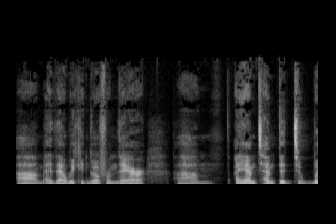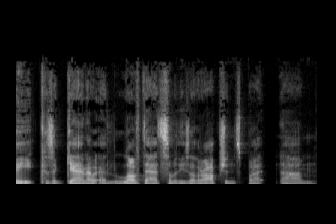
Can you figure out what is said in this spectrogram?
um, and then we can go from there. Um, I am tempted to wait because again, I, would love to add some of these other options, but um,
